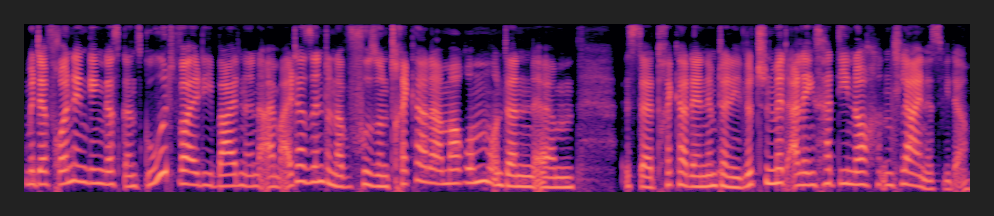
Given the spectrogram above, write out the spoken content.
mit der Freundin ging das ganz gut, weil die beiden in einem Alter sind und da fuhr so ein Trecker da mal rum und dann ähm, ist der Trecker, der nimmt dann die Lütschen mit. Allerdings hat die noch ein kleines wieder.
